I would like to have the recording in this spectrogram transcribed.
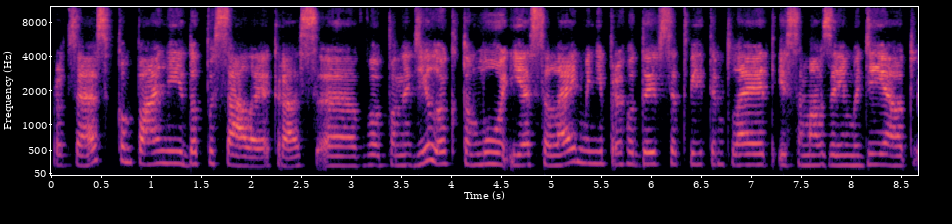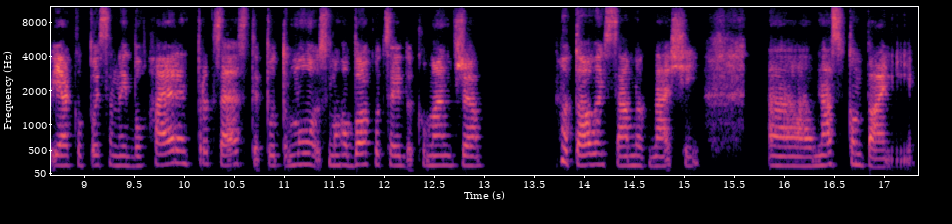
процес в компанії. Дописала якраз е, в понеділок, тому і SLA мені пригодився твій темплейт, і сама взаємодія, от як описаний був хайринг процес. Типу, тому з мого боку цей документ вже готовий саме в нашій е, в нас в компанії.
